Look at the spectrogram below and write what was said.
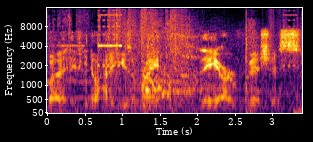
but if you know how to use them right, they are vicious.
